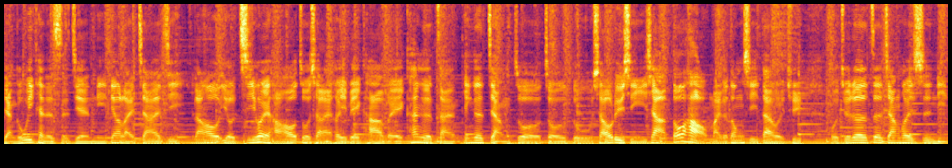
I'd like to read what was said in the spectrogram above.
两个 weekend 的时间，你一定要来嘉义，然后有机会好好坐下来喝一杯咖啡，看个展，听个讲座，走读，小旅行一下都好，买个东西带回去，我觉得这将会是你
